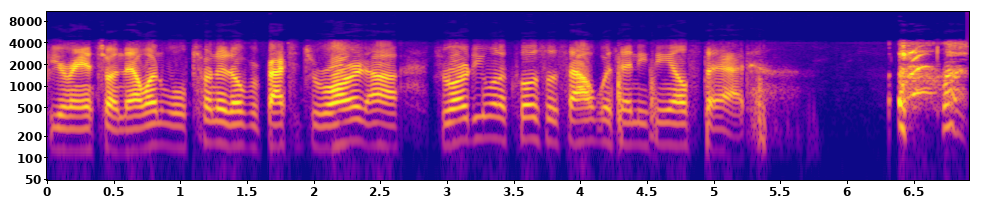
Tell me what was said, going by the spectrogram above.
for your answer on that one. We'll turn it over back to Gerard. Uh, Gerard, do you want to close us out with anything else to add?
